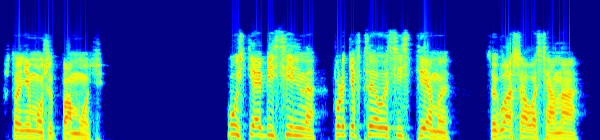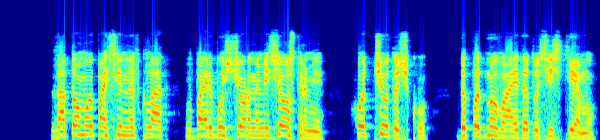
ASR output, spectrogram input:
что не может помочь. «Пусть я бессильна против целой системы», — соглашалась она. «Зато мой посильный вклад в борьбу с черными сестрами хоть чуточку, да подмывает эту систему».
